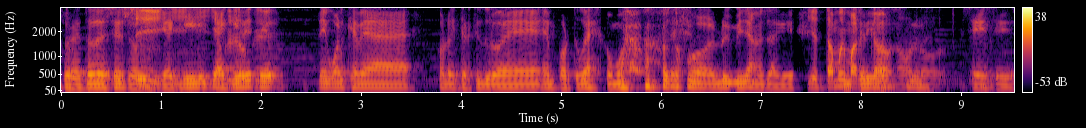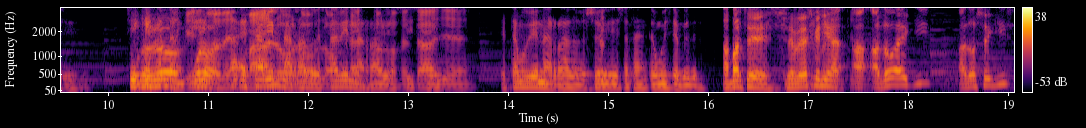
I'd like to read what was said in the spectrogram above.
sobre todo es eso. Sí, y aquí, y aquí da- que- da igual que veas con los intertítulos en, en portugués, como, como Luis Millán. O sea que, Y está muy marcado, ¿no? Lo- Sí, sí, sí. Sí, es que Bueno, está, bueno, está- bien narrado, los- está bien gestos, narrado. los sí, sí. detalles. Está muy bien narrado, eso es exactamente como dice Pedro. Aparte, se ve genial. A, a 2X, a 2X,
